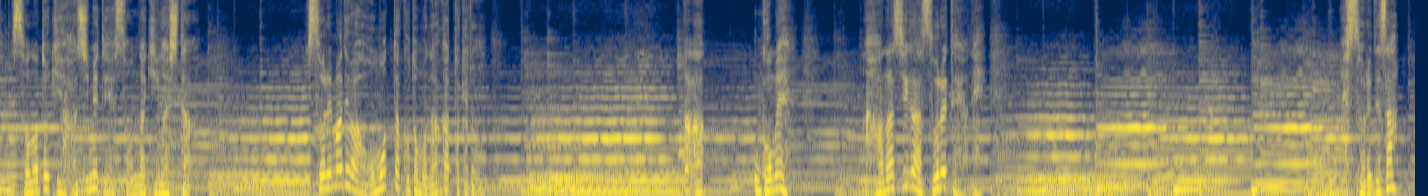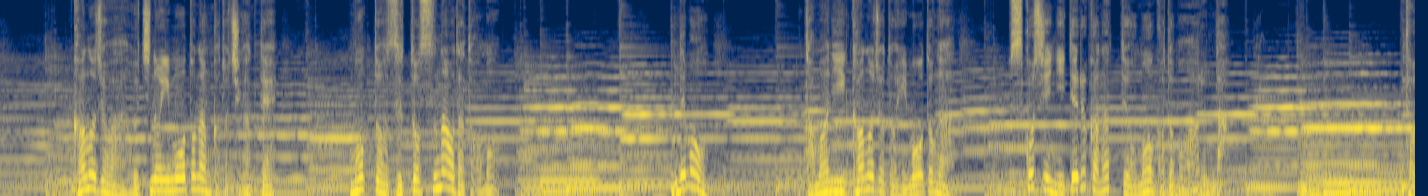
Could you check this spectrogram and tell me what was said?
うん。その時初めてそんな気がした。それまでは思ったこともなかったけど。あごめん話がそれたよね。それでさ彼女はうちの妹なんかと違ってもっとずっと素直だと思う。でもたまに彼女と妹が少し似てるかなって思うこともあるんだ。例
